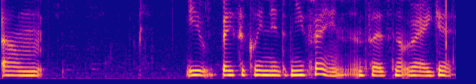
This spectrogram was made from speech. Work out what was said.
um, you basically need a new phone, and so it's not very good.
